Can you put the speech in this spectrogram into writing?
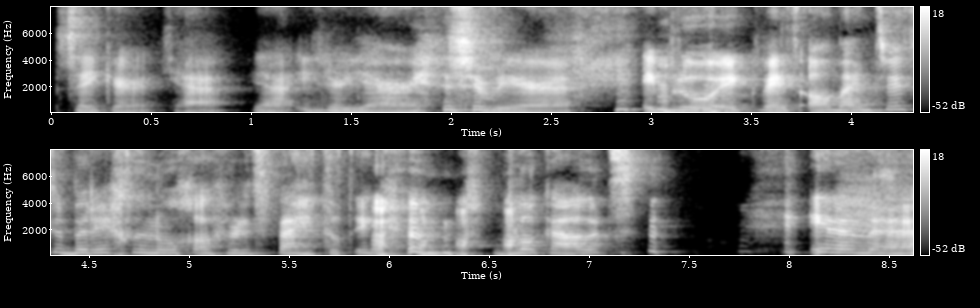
Zeker, ja. Ja, ieder jaar is er weer... eh, Ik bedoel, ik weet al mijn Twitterberichten nog over het feit dat ik een blok houd in een... eh,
